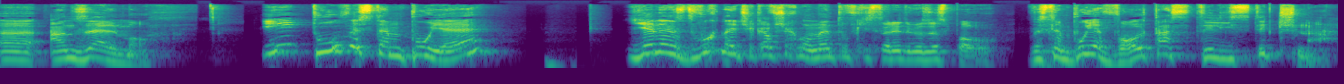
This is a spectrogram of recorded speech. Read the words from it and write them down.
E, Anselmo. I tu występuje jeden z dwóch najciekawszych momentów w historii tego zespołu. Występuje wolta stylistyczna.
